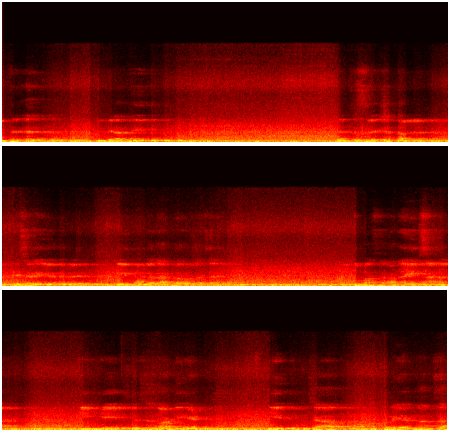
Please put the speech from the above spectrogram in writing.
इथे जे विद्यार्थी ज्यांचं सिलेक्शन झालेलं आहे ते सगळे यंग मुलं आहेत एक मुलगा तर अठरा वर्षाचा आहे. तुम्हा सर्वांना एक सांगणं आहे की हे this is not the end ही तुमच्या प्रयत्नांचा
